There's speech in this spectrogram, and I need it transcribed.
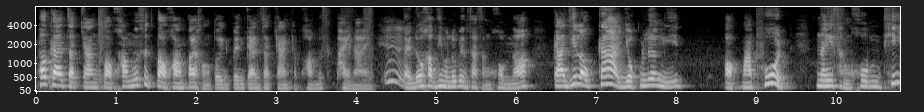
เพราะการจัดการต่อความรู้สึกต่อความตายของตัวเองเป็นการจัดการกับความรู้สึกภายในอืมแต่ด้วยความที่มนุษย์เป็นสัตว์สังคมเนาะการที่เรากล้ายกเรื่องนี้ออกมาพูด ในสังคมที่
